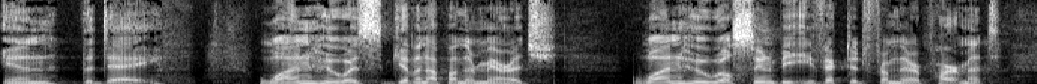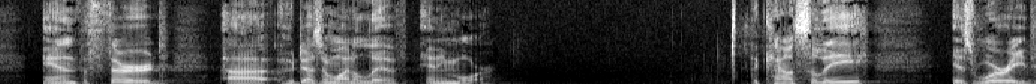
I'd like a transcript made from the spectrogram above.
in the day. One who has given up on their marriage, one who will soon be evicted from their apartment, and the third uh, who doesn't want to live anymore. The counselee is worried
